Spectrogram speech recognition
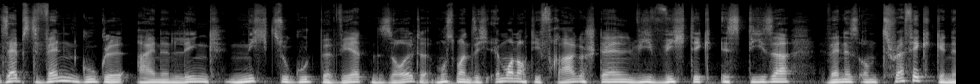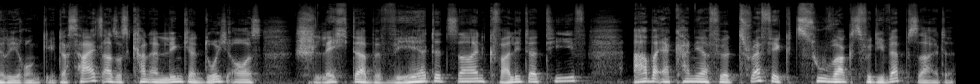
selbst wenn Google einen Link nicht so gut bewerten sollte, muss man sich immer noch die Frage stellen, wie wichtig ist dieser wenn es um Traffic-Generierung geht. Das heißt also, es kann ein Link ja durchaus schlechter bewertet sein, qualitativ, aber er kann ja für Traffic-Zuwachs für die Webseite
